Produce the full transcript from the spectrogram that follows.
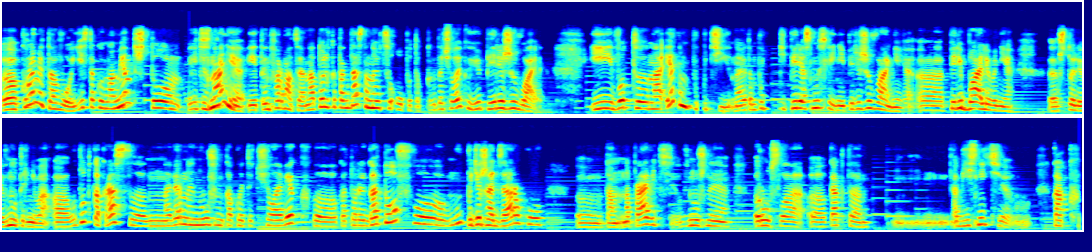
Э, кроме того, есть такой момент, что эти знания и эта информация, она только тогда становится опытом, когда человек ее переживает. И вот на этом пути, на этом пути переосмысления, переживания, э, перебаливания, что ли, внутреннего. Вот тут как раз, наверное, нужен какой-то человек, который готов ну, подержать за руку, Э, там, направить в нужное русло, э, как-то объяснить, э, как,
